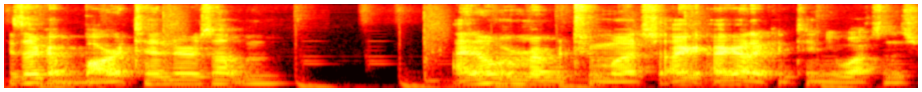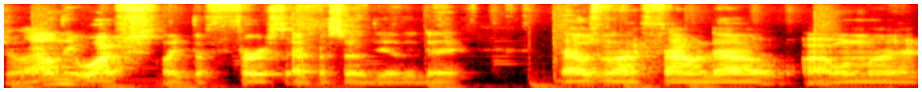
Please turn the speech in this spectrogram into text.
he's like a bartender or something. I don't remember too much. I, I gotta continue watching the show. I only watched like the first episode the other day. That was when I found out. Uh, one of my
